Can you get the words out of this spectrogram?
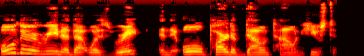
older arena that was right in the old part of downtown Houston.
